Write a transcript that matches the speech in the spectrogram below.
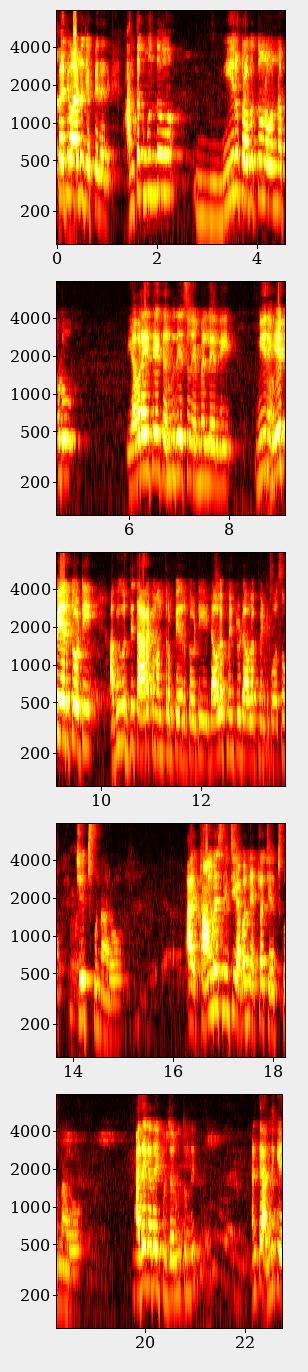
ప్రతి వాళ్ళు చెప్పేది అది. అంతకుముందు మీరు ప్రభుత్వంలో ఉన్నప్పుడు ఎవరైతే తెలుగుదేశం ఎమ్మెల్యేని మీరు ఏ పేరుతోటి అభివృద్ధి తారక మంత్రం పేరుతోటి డెవలప్మెంట్ డెవలప్మెంట్ కోసం చేర్చుకున్నారో కాంగ్రెస్ నుంచి ఎవరిని ఎట్లా చేర్చుకున్నారో అదే కదా ఇప్పుడు జరుగుతుంది. అంటే అందుకే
